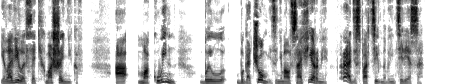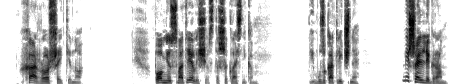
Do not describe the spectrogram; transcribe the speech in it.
и ловила всяких мошенников. А Маккуин был богачом и занимался аферами ради спортивного интереса. Хорошее кино. Помню, смотрел еще старшеклассником. И музыка отличная. Мишель Легран.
